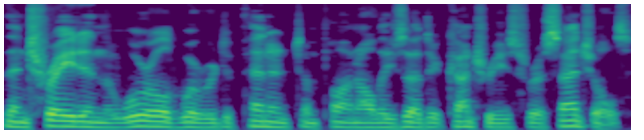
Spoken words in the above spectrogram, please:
than trade in the world where we're dependent upon all these other countries for essentials.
